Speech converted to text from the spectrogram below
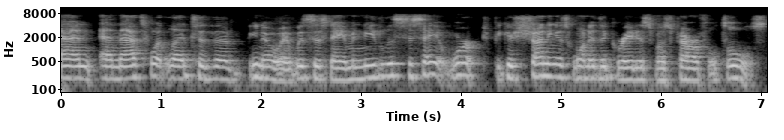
and and that's what led to the you know it was his name. And needless to say it worked because shunning is one of the greatest most powerful tools.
